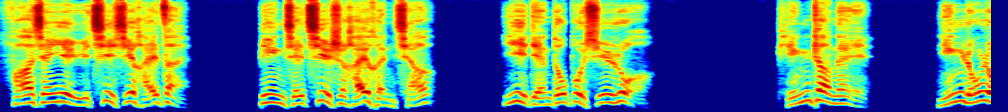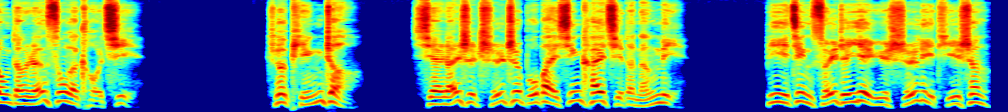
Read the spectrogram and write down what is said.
发现夜雨气息还在。并且气势还很强，一点都不虚弱。屏障内，宁荣荣等人松了口气。这屏障显然是持之不败新开启的能力，毕竟随着夜雨实力提升，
